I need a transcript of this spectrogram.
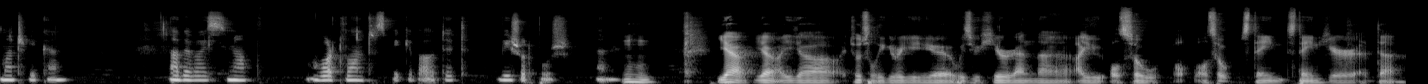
much we can. Otherwise, know, what want to speak about it. We should push them. hmm Yeah, yeah, I uh, I totally agree uh, with you here, and uh, I also also staying staying here at the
